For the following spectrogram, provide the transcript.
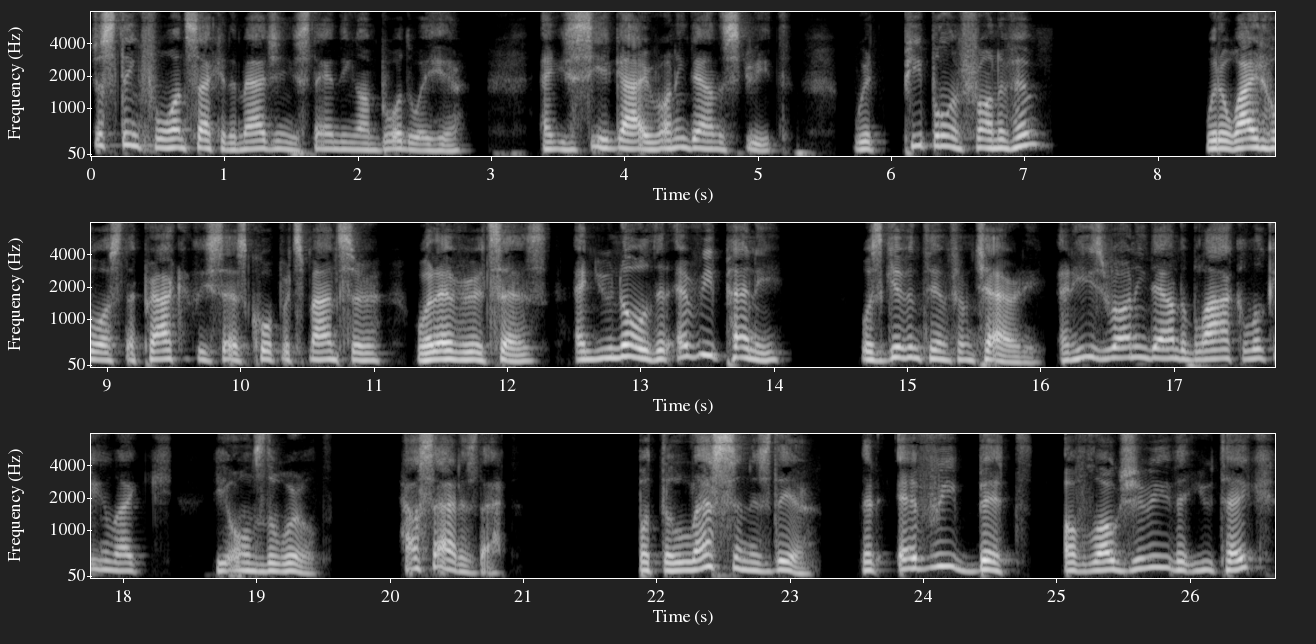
Just think for one second. Imagine you're standing on Broadway here and you see a guy running down the street with people in front of him with a white horse that practically says corporate sponsor, whatever it says. And you know that every penny was given to him from charity. And he's running down the block looking like he owns the world. How sad is that? But the lesson is there that every bit of luxury that you take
